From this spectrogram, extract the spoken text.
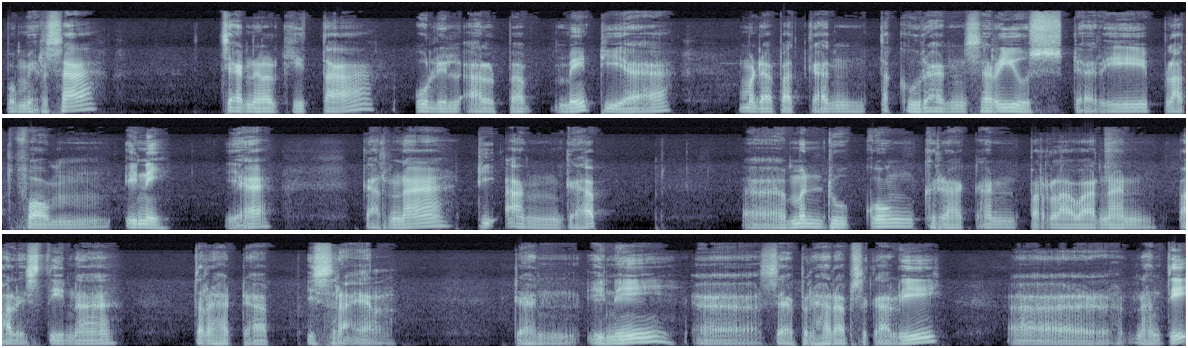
Pemirsa, channel kita Ulil Albab Media mendapatkan teguran serius dari platform ini ya. Karena dianggap e, mendukung gerakan perlawanan Palestina terhadap Israel. Dan ini e, saya berharap sekali e, nanti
